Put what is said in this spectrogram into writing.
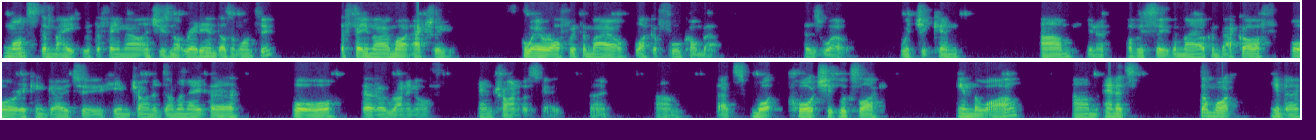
wants to mate with the female and she's not ready and doesn't want to, the female might actually square off with the male like a full combat as well, which it can, um, you know, obviously the male can back off or it can go to him trying to dominate her or her running off and trying to escape. So, um, that's what courtship looks like in the wild. Um, and it's somewhat, you know,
